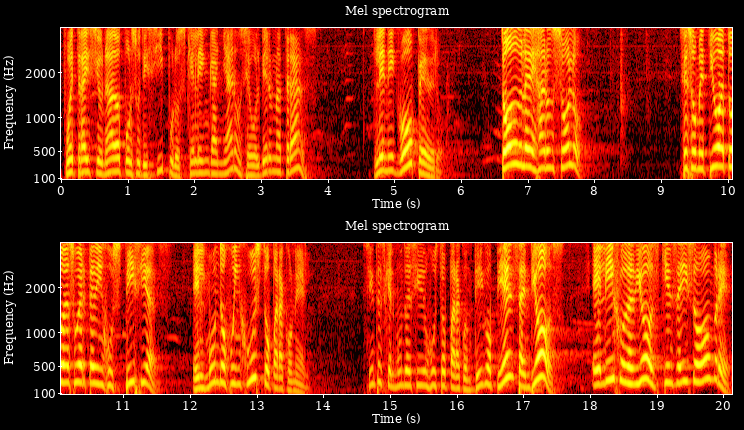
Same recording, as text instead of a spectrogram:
Fue traicionado por sus discípulos que le engañaron, se volvieron atrás. Le negó Pedro. Todos le dejaron solo. Se sometió a toda suerte de injusticias. El mundo fue injusto para con él. ¿Sientes que el mundo ha sido injusto para contigo? Piensa en Dios, el Hijo de Dios, quien se hizo hombre.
